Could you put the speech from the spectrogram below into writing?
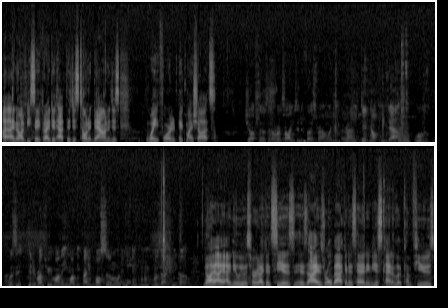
I, I know I'd be safe, but I did have to just tone it down and just wait for it and pick my shots. Josh, there was a number of times in the first round when you, when you did knock him down. Mm-hmm. Was it? Did it run through your mind that you might be playing possum, or do you think he was actually hurt? No, I, I knew he was hurt. I could see his, his eyes roll back in his head, and he just kind of looked confused.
